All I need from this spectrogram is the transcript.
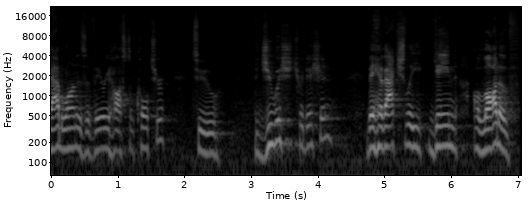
Babylon is a very hostile culture to the Jewish tradition. They have actually gained a lot of,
